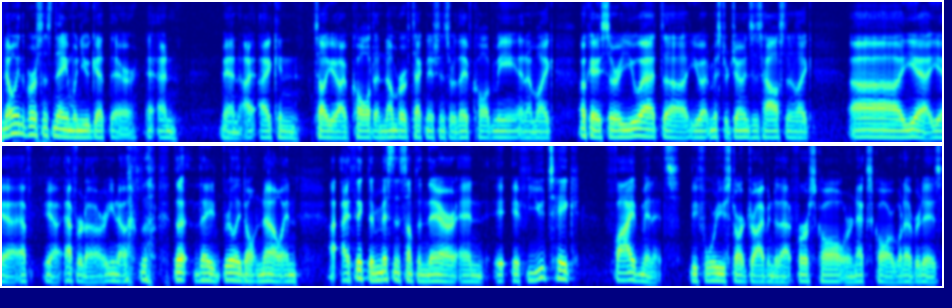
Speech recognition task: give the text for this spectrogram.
knowing the person's name when you get there, a- and man, I, I can tell you, I've called a number of technicians or they've called me, and I'm like, okay, so are you at uh, you at Mr. Jones's house? And they're like, uh, yeah, yeah, F, yeah, Ephrata, or you know, the, they really don't know, and I, I think they're missing something there. And if you take five minutes before you start driving to that first call or next call or whatever it is,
